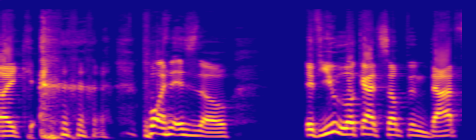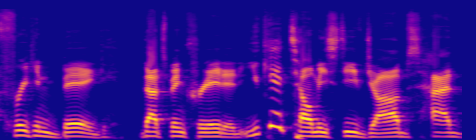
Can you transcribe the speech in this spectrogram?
like point is though if you look at something that freaking big that's been created you can't tell me steve jobs had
